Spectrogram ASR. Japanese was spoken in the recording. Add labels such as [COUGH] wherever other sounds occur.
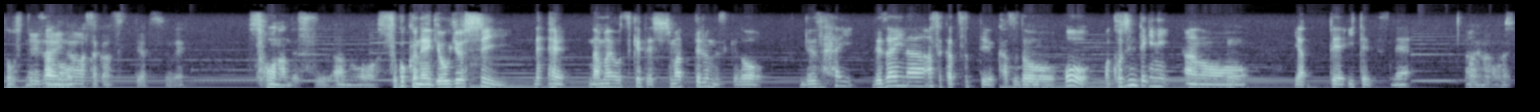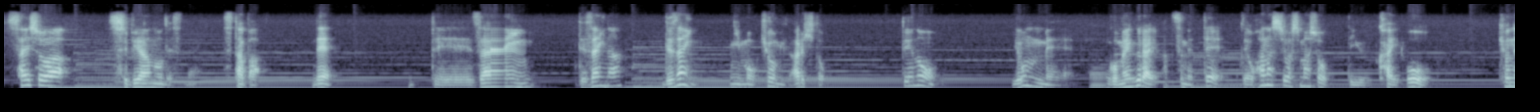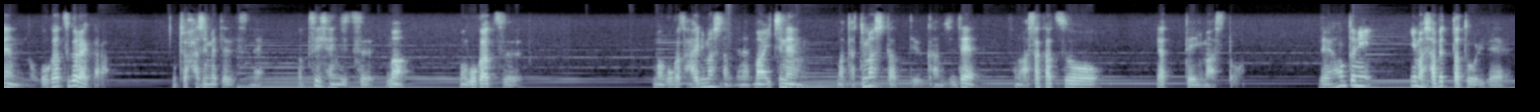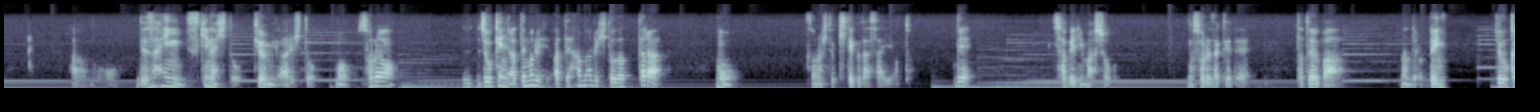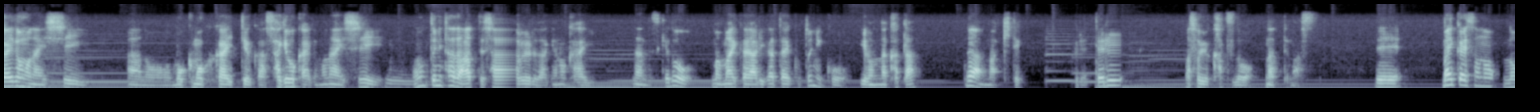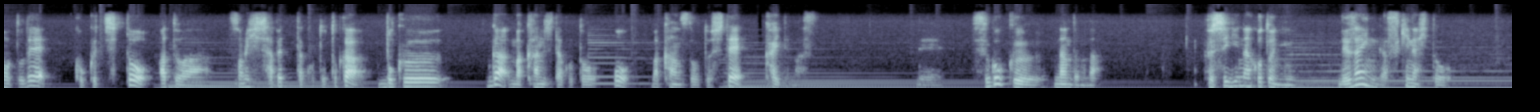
そうですね。デザイナー朝活ってやつですよね。そうなんです。あの、すごくね、仰々しい、ね、[LAUGHS] 名前をつけてしまってるんですけど、デザイデザイナー朝活っていう活動を、まあ、個人的にあの、やっていてですね、あのはいはいはい。最初は渋谷のですねスタバ。でデザインデザイナー？デザインにも興味がある人っていうのを4名5名ぐらい集めてでお話をしましょうっていう会を去年の5月ぐらいから一応始めてですね。つい先日まあ5月まあ5月入りましたんでね。まあ1年、まあ、経ちましたっていう感じでその朝活をやっていますと。で本当に今喋った通りであのデザイン好きな人興味がある人もうその条件に当てはまる当てはまる人だったらもうその人来てくださいよと。で喋りましょう。それだけで例えばなんだろう勉強会でもないしあの黙々会っていうか作業会でもないし本当にただ会って喋るだけの会なんですけど、まあ、毎回ありがたいことにこういろんな方がまあ来てくれてる、まあ、そういう活動になってます。で毎回そのノートで告知とあとはその日喋ったこととか僕がまあ感じたことをまあ感想として書いてます。ですごくなんだろうな不思議なことにデザインが好きな人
